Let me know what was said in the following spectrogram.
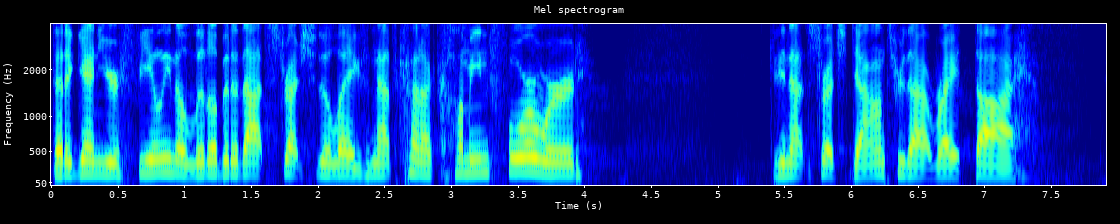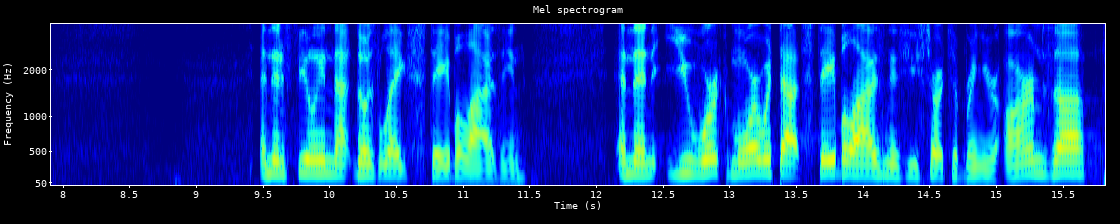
That again, you're feeling a little bit of that stretch through the legs, and that's kind of coming forward, getting that stretch down through that right thigh and then feeling that those legs stabilizing. And then you work more with that stabilizing as you start to bring your arms up.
